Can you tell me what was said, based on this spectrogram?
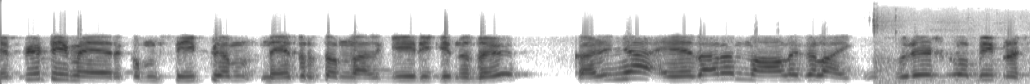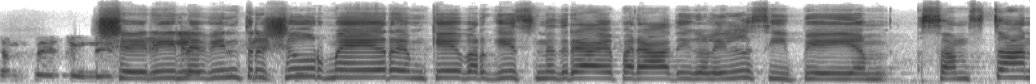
ഡെപ്യൂട്ടി മേയർക്കും സി നേതൃത്വം നൽകിയിരിക്കുന്നത്. കഴിഞ്ഞ ഏതാനും നാളുകളായി സുരേഷ് ഗോപി പ്രശംസയെ ശരി ലെവിൻ തൃശൂർ മേയർ എം കെ വർഗീസിനെതിരായ പരാതികളിൽ സി പി ഐ എം സംസ്ഥാന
